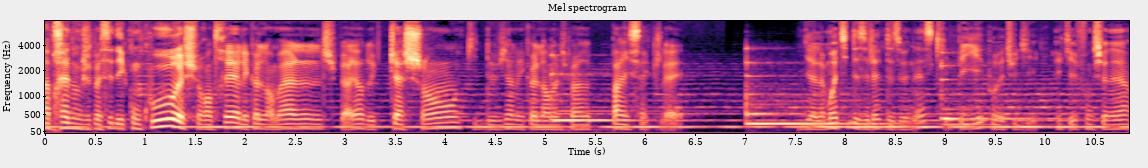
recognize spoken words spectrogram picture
Après, donc j'ai passé des concours et je suis rentré à l'école normale supérieure de Cachan, qui devient l'école normale supérieure de Paris-Saclay. Il y a la moitié des élèves des ENS qui est pour étudier et qui est fonctionnaire.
